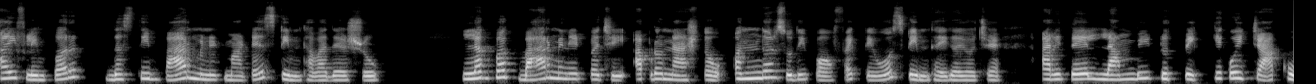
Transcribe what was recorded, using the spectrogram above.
હાઈ ફ્લેમ પર દસથી બાર મિનિટ માટે સ્ટીમ થવા દેશું. લગભગ બાર મિનિટ પછી આપણો નાસ્તો અંદર સુધી પરફેક્ટ એવો સ્ટીમ થઈ ગયો છે. આ રીતે લાંબી ટૂથપીક કે કોઈ ચાકુ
